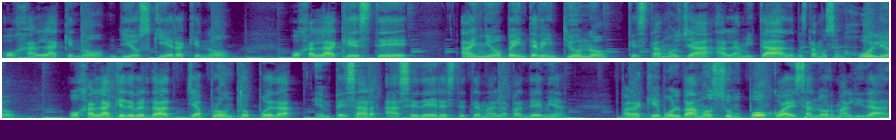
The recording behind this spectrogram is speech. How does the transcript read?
Ojalá que no. Dios quiera que no. Ojalá que este año 2021, que estamos ya a la mitad, estamos en julio, ojalá que de verdad ya pronto pueda empezar a ceder este tema de la pandemia para que volvamos un poco a esa normalidad.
